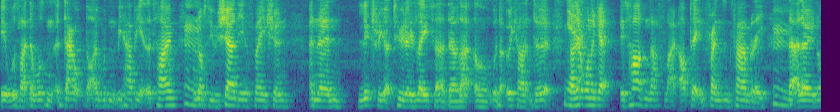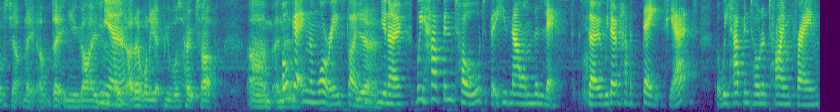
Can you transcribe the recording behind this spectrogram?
it was like there wasn't a doubt that I wouldn't be having it at the time, Hmm. and obviously we shared the information, and then literally like two days later they were like, oh, we're not, we can't do it. So I don't want to get. It's hard enough like updating friends and family, hmm. let alone obviously update updating you guys. And. Yeah. and I don't want to get people's hopes up. Um, and or then- getting them worried, like Yeah. you know. We have been told that he's now on the list, so we don't have a date yet, but we have been told a time frame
